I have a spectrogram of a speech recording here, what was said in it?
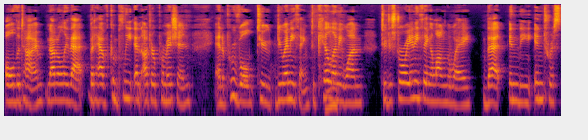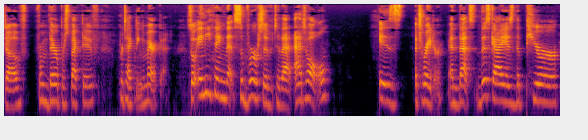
all the time. Not only that, but have complete and utter permission and approval to do anything, to kill Mm-hmm. anyone, to destroy anything along the way that in the interest of, from their perspective, protecting America. So anything that's subversive to that at all is a traitor. And that's, this guy is the pure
